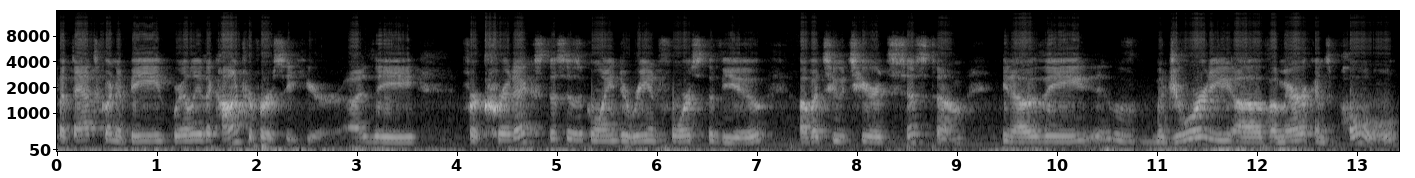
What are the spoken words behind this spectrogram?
but that's going to be really the controversy here. Uh, the for critics, this is going to reinforce the view of a two-tiered system. You know, the majority of Americans polled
